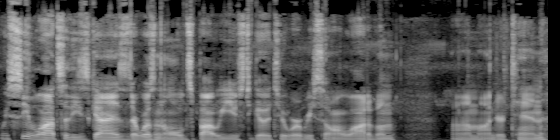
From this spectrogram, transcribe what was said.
We see lots of these guys. There was an old spot we used to go to where we saw a lot of them um, under tin.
